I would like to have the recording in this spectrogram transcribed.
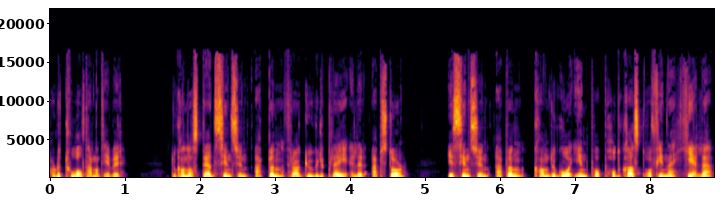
har du to alternativer. Du kan laste ned Sinnsyn-appen fra Google Play eller AppStore. I Sinnsyn-appen kan du gå inn på podkast og finne hele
